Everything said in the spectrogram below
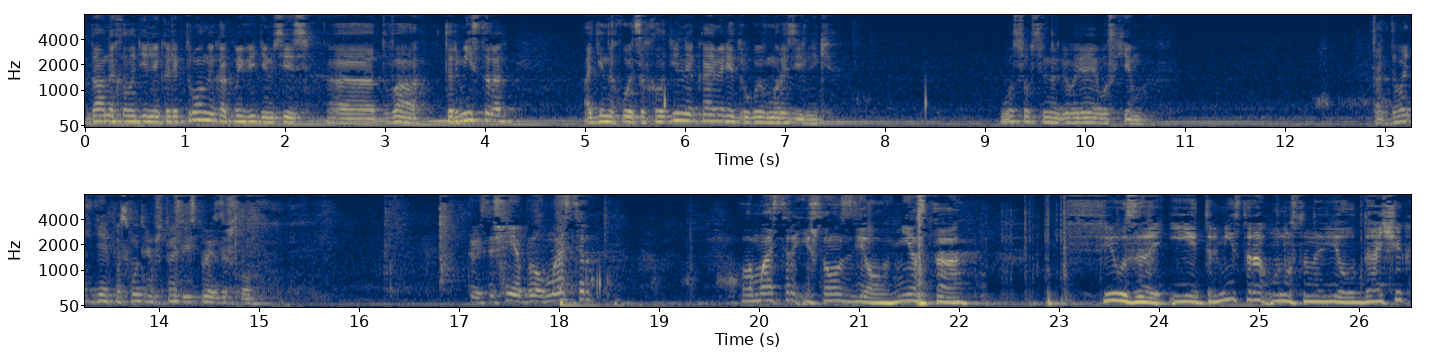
Данный холодильник электронный, как мы видим, здесь э, два термистора. Один находится в холодильной камере, другой в морозильнике. Вот, собственно говоря, его схема. Так, давайте теперь посмотрим, что здесь произошло. То есть, точнее, был мастер, мастер, и что он сделал? Вместо фьюза и термистора он установил датчик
